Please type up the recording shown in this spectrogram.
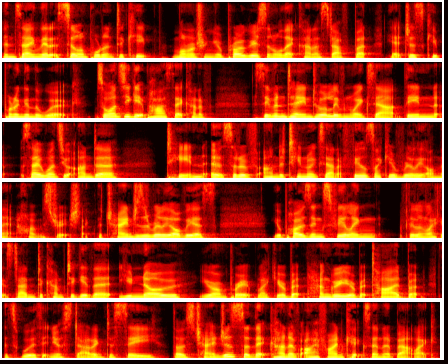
And saying that it's still important to keep monitoring your progress and all that kind of stuff. But yeah, just keep putting in the work. So once you get past that kind of 17 to 11 weeks out, then say once you're under 10, it's sort of under 10 weeks out, it feels like you're really on that home stretch. Like the changes are really obvious. Your posing's feeling feeling like it's starting to come together, you know you're on prep, like you're a bit hungry, you're a bit tired, but it's worth it and you're starting to see those changes. So that kind of I find kicks in about like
